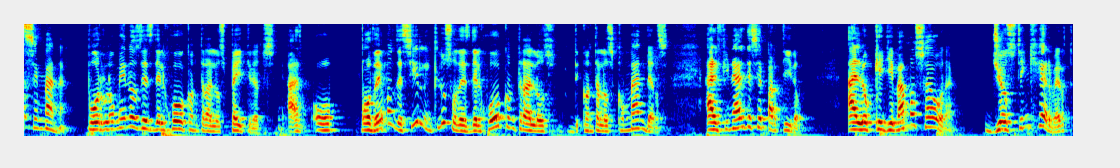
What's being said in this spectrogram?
semana, por lo menos desde el juego contra los Patriots, o podemos decirlo incluso desde el juego contra los, contra los Commanders, al final de ese partido, a lo que llevamos ahora, Justin Herbert,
